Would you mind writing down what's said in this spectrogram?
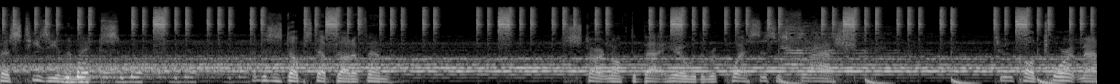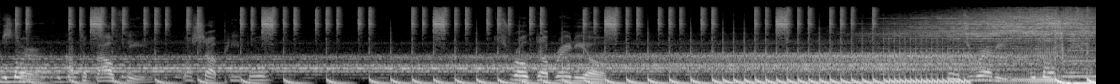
FSTZ in the mix. And this is dubstep.fm. Starting off the bat here with a request. This is Flash. A tune called Torrent Master. Atabalfi. What's up, people? It's Roguedub Radio. Who's ready?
